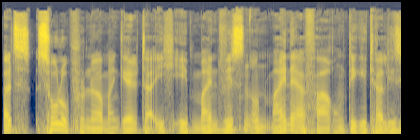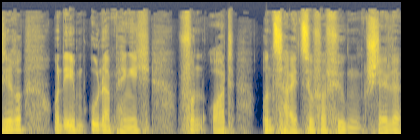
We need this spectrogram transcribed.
als Solopreneur mein Geld, da ich eben mein Wissen und meine Erfahrung digitalisiere und eben unabhängig von Ort und Zeit zur Verfügung stelle.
